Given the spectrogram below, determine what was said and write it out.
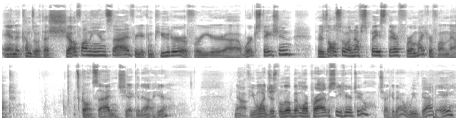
and it comes with a shelf on the inside for your computer or for your uh, workstation. There's also enough space there for a microphone mount. Let's go inside and check it out here. Now, if you want just a little bit more privacy here too, check it out. We've got a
